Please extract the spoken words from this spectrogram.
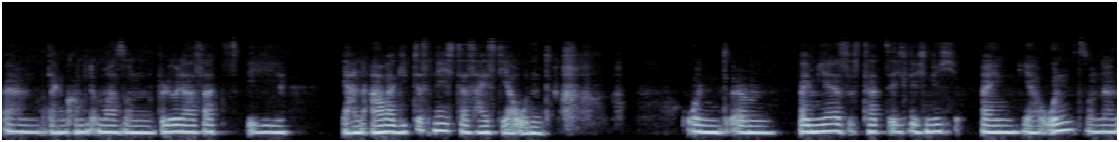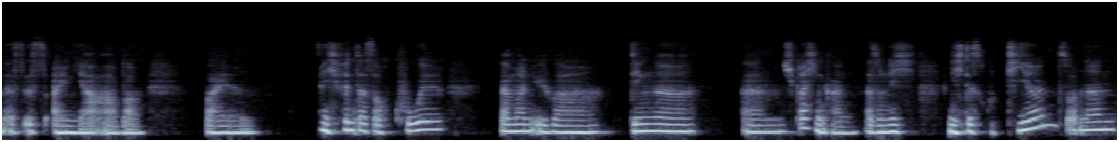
ähm, dann kommt immer so ein blöder Satz wie, ja, ein Aber gibt es nicht, das heißt ja und. Und ähm, bei mir ist es tatsächlich nicht ein Ja und, sondern es ist ein Ja aber, weil ich finde das auch cool, wenn man über Dinge ähm, sprechen kann. Also nicht, nicht diskutieren, sondern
